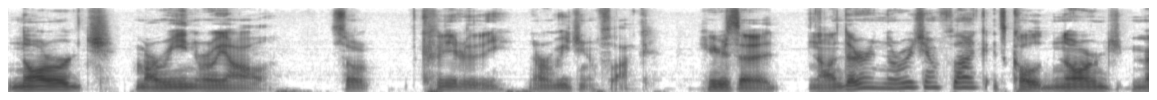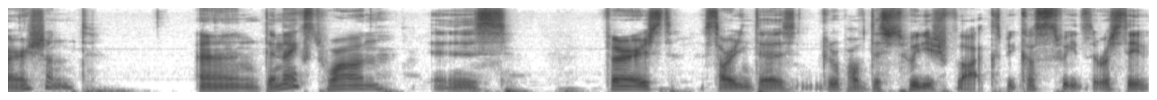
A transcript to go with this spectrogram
Norge Marine Royale. So clearly Norwegian flag. Here's a, another Norwegian flag. It's called Norge Merchant. And the next one is first starting the group of the Swedish flags because Swedes receive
